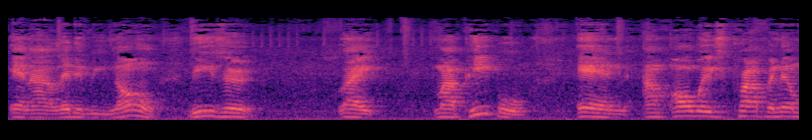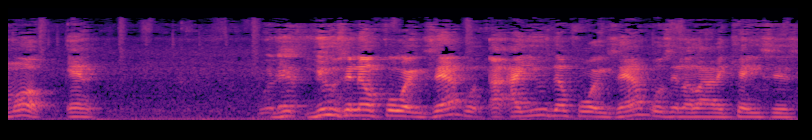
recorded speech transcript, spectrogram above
and I let it be known. These are like my people, and I'm always propping them up and using them for example. I, I use them for examples in a lot of cases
